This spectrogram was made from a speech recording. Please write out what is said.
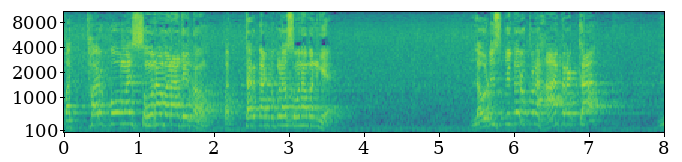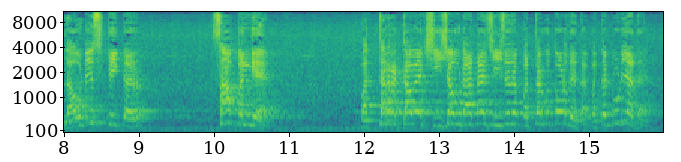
पत्थर को मैं सोना बना देता हूँ। पत्थर का टुकड़ा सोना बन गया। लाउड स्पीकर ऊपर हाथ रखा, लाउड स्पीकर सांप बन गया। पत्थर रखा हुआ एक शीशा उठाता है, शीशे से पत्थर को तोड़ देता है, पत्थर टूट जाता है।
